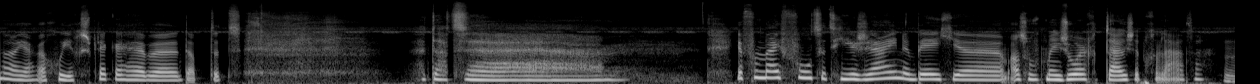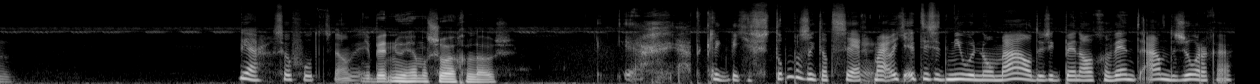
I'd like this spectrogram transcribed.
nou ja, wel goede gesprekken hebben. Dat het. Dat. Uh, ja, voor mij voelt het hier zijn een beetje alsof ik mijn zorgen thuis heb gelaten. Hmm. Ja, zo voelt het wel weer. Je bent nu helemaal zorgeloos. ja, ja, het klinkt een beetje stom als ik dat zeg. Maar weet je, het is het nieuwe normaal. Dus ik ben al gewend aan de zorgen.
